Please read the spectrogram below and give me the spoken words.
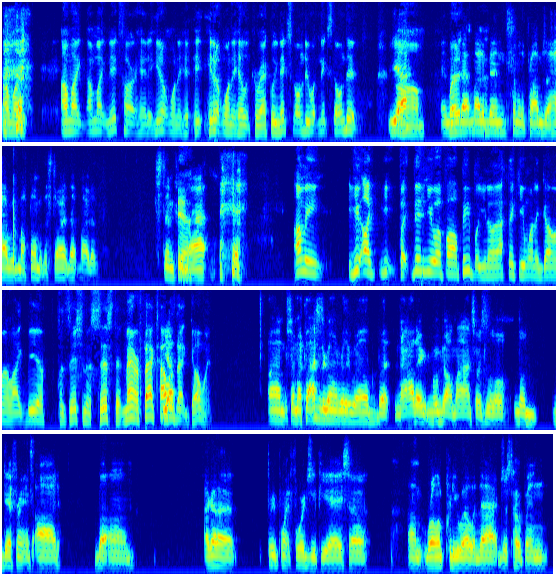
I'm like. I'm like I'm like Nick's hard headed. He don't want to hit. He, he don't want to heal it correctly. Nick's gonna do what Nick's gonna do. Yeah, um, and but, that might have been some of the problems I had with my thumb at the start. That might have stemmed from yeah. that. I mean, you like, you, but then you of all people, you know, I think you want to go and like be a physician assistant. Matter of fact, how was that going? Um, so my classes are going really well, but now they moved online, so it's a little little different. It's odd, but um, I got a 3.4 GPA, so I'm rolling pretty well with that. Just hoping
